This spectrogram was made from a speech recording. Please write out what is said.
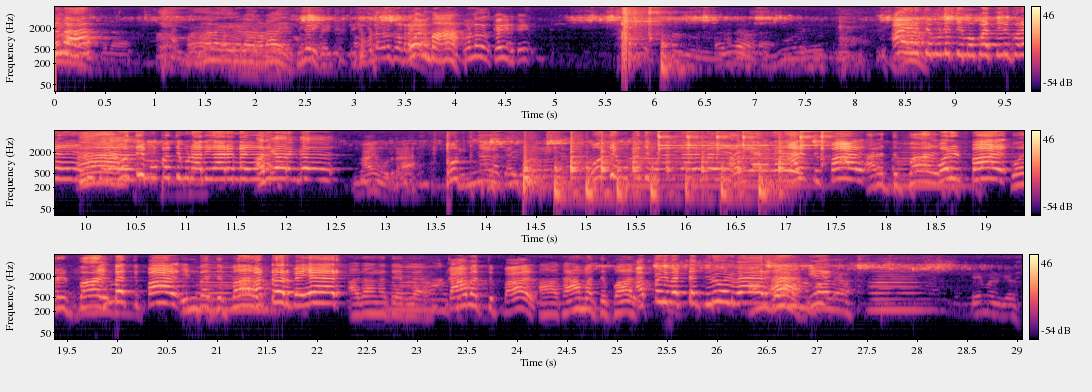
சொல்லுமா ஆயிரத்தி முன்னூத்தி முப்பத்தி திருக்குறள் நூத்தி முப்பத்தி மூணு அதிகாரங்கள். அதிகாரங்கள். நூத்தி முப்பத்தி மூணு அதிகாரங்கள். அறுத்து பால். அறத்துப்பால் பொருட்பால். பொருட்பால். இன்பத்து பால். இன்பத்து பால். மற்றொரு பெயர். அதாங்க தெரியல. காமத்து பால். காமத்து பால். அப்படிப்பட்ட திருவள்ளுவர்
